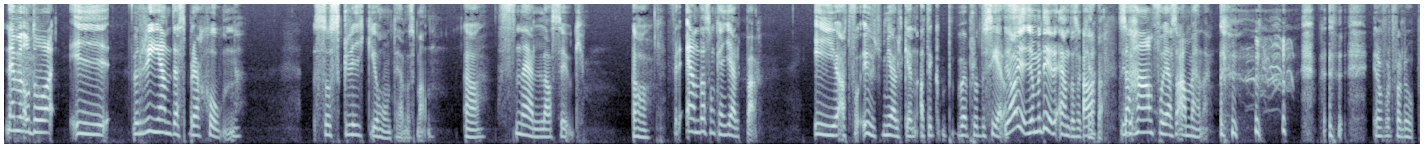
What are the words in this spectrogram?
Nej men och då i ren desperation så skriker ju hon till hennes man. Ja. Snälla sug. Ja. För det enda som kan hjälpa är ju att få ut mjölken, att det börjar produceras. Ja, ja, men det är det enda som kan Ja, hjälpa. Det- Så han får ju alltså amma henne. Är de fortfarande ihop?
